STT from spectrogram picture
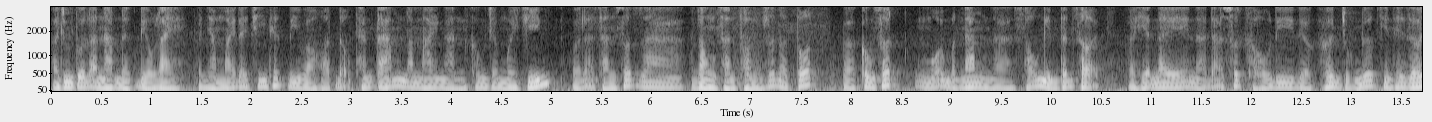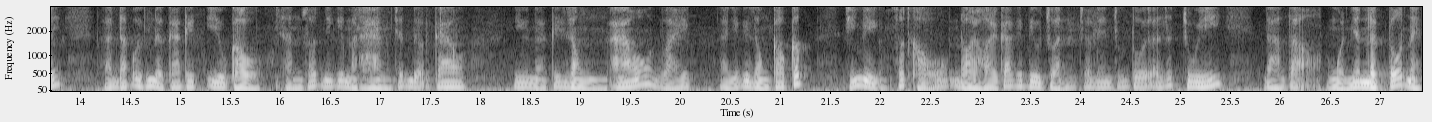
Và chúng tôi đã làm được điều này. Nhà máy đã chính thức đi vào hoạt động tháng 8 năm 2019 và đã sản xuất ra dòng sản phẩm rất là tốt. Và công suất mỗi một năm là 6.000 tấn sợi. Và hiện nay là đã xuất khẩu đi được hơn chục nước trên thế giới. À, đáp ứng được các cái yêu cầu sản xuất những cái mặt hàng chất lượng cao như là cái dòng áo vải là những cái dòng cao cấp. Chính vì xuất khẩu đòi hỏi các cái tiêu chuẩn, cho nên chúng tôi đã rất chú ý đào tạo nguồn nhân lực tốt này,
